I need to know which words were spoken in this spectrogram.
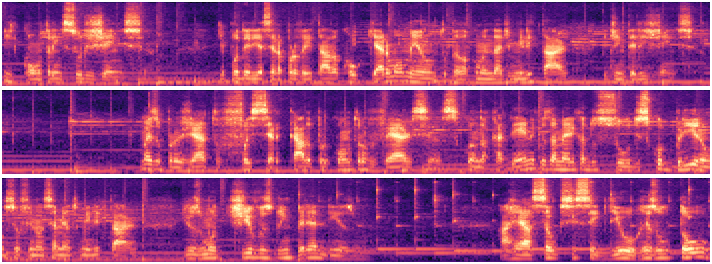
e contra-insurgência, que poderia ser aproveitado a qualquer momento pela comunidade militar e de inteligência. Mas o projeto foi cercado por controvérsias quando acadêmicos da América do Sul descobriram seu financiamento militar e os motivos do imperialismo. A reação que se seguiu resultou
